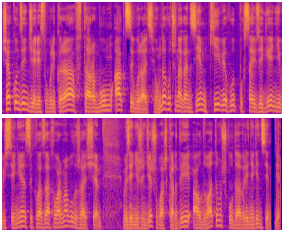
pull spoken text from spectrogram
Ша күнзенже республикара втарбум акции бұрать. Онда худшынаган зем киве худ пұқса юзеге невішсене сықлаза хварма бұлжаще. Візені жінже шубашкарды алдватым шкулда вренеген земде.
